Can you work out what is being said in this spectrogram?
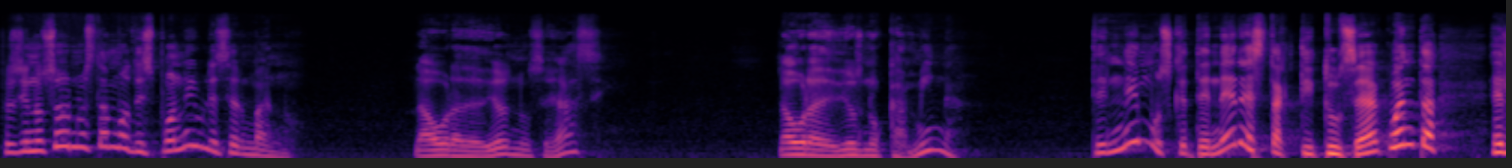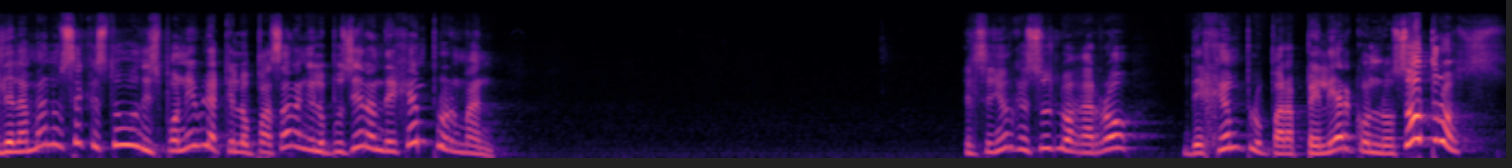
Pero si nosotros no estamos disponibles, hermano, la obra de Dios no se hace. La obra de Dios no camina. Tenemos que tener esta actitud. ¿Se da cuenta? El de la mano sé que estuvo disponible a que lo pasaran y lo pusieran de ejemplo, hermano. El Señor Jesús lo agarró de ejemplo para pelear con los otros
